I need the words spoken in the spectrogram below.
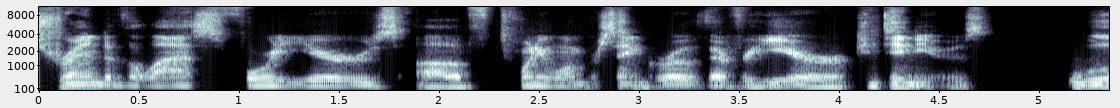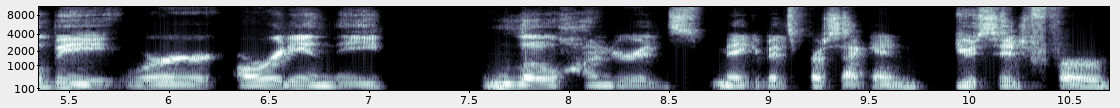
trend of the last 40 years of 21% growth every year continues, we'll be, we're already in the low hundreds megabits per second usage for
